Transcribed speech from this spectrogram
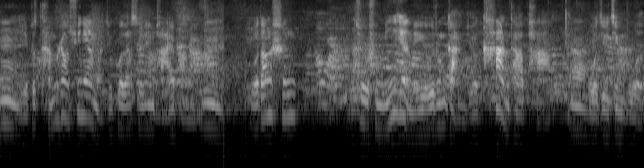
嗯也不谈不上训练吧，就过来随便爬一爬嘛。嗯我当时就是明显的有一种感觉，看他爬，嗯我就进步了，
